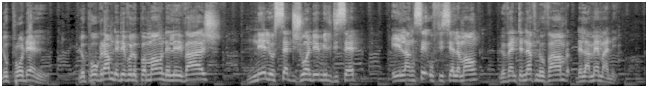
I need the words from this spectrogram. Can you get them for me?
Le PRODEL, le programme de développement de l'élevage, né le 7 juin 2017 et lancé officiellement le 29 novembre de la même année.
